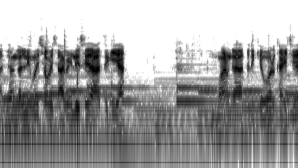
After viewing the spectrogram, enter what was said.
આ જંગલની વચ્ચે આવેલી છે આ જગ્યા. માણગાળા તરીકે ઓળખાય છે.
